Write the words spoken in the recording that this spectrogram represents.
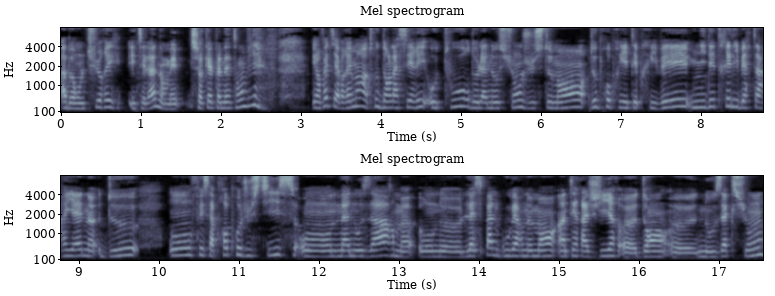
ah ben on le tuerait. Et t'es là non mais sur quelle planète on vit? Et en fait il y a vraiment un truc dans la série autour de la notion justement de propriété privée, une idée très libertarienne de on fait sa propre justice, on a nos armes, on ne laisse pas le gouvernement interagir euh, dans euh, nos actions,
